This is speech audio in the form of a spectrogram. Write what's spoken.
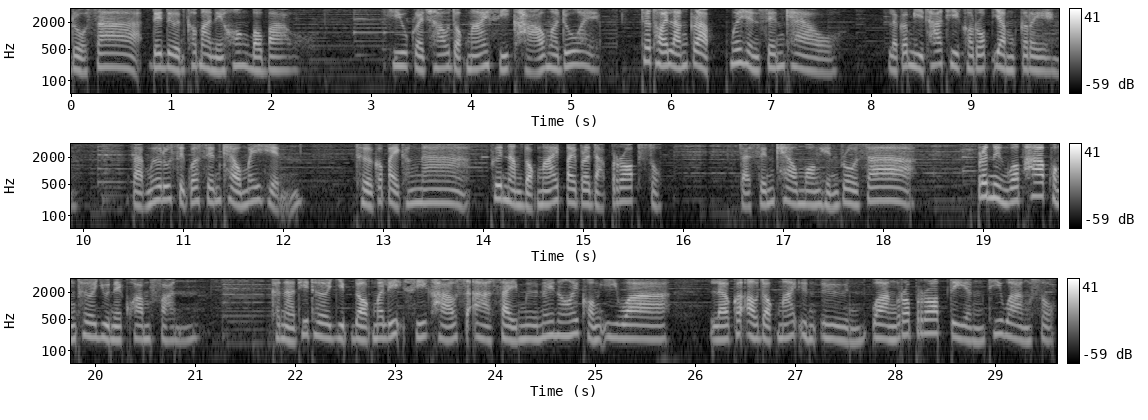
โรซาได้เดินเข้ามาในห้องเบาๆหิ้วกระเช้าดอกไม้สีขาวมาด้วย เธอถอยหลังกลับเมื่อเห็นเซนแคลแล้วก็มีท่าทีเคารพยำเกรง แต่เมื่อรู้สึกว่าเซนแคลไม่เห็น เธอก็ไปข้างหน้าเพื่อนำดอกไม้ไปประดับรอบศพ แต่เซนแคลมองเห็นโรซา ประหนึ่งว่าภาพของเธออยู่ในความฝัน ขณะที่เธอหยิบดอกมะลิสีขาวสะอาดใส่มือน้อยๆ ของอีวา แล้วก็เอาดอกไม้อื่นๆ วางรอบๆเตียงที่วางศพ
